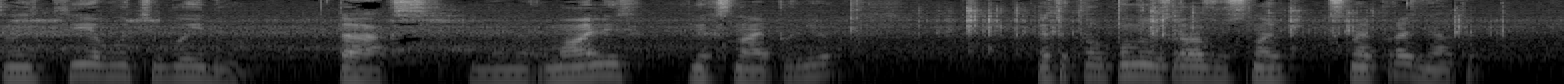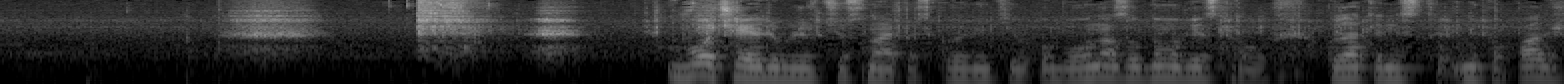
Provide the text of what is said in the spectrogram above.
знайти в цю бойду. Так, вони нормальні, в них снайпер є. Я так пропоную зразу снайп... снайпера зняти. В очі я люблю цю снайперську винтівку, бо вона з одного вистрілу. Куди ти не, ст... не попадеш.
